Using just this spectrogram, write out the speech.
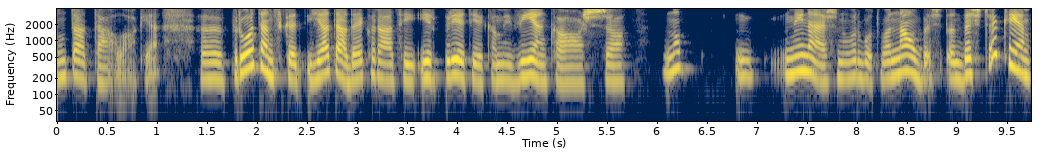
un tā tālāk. Ja. Protams, ka ja tā deklarācija ir pietiekami vienkārša, nu, minēšana varbūt nav bez, bez čekiem,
